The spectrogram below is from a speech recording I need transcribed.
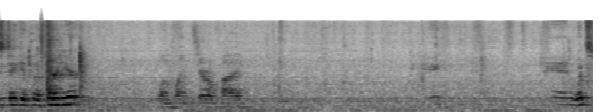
And what do use to get the third year? One point zero five, And what's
